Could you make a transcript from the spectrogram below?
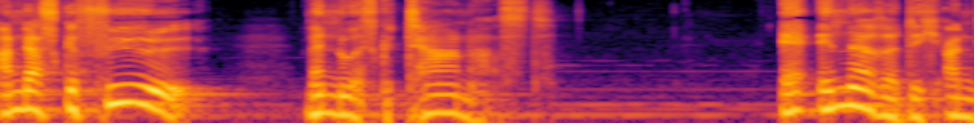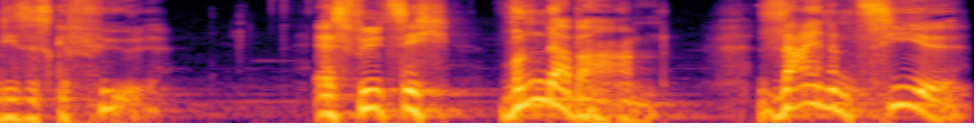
an das Gefühl, wenn du es getan hast. Erinnere dich an dieses Gefühl. Es fühlt sich wunderbar an, seinem Ziel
